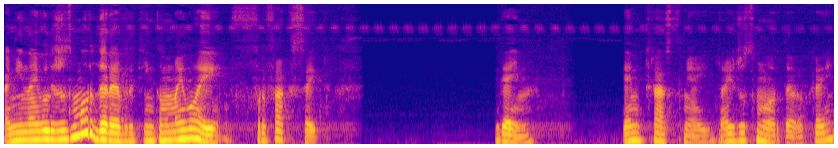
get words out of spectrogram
I mean, I will just murder everything on my way, for fuck's sake. Game. Game, trust me, I, I just murder, okay?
